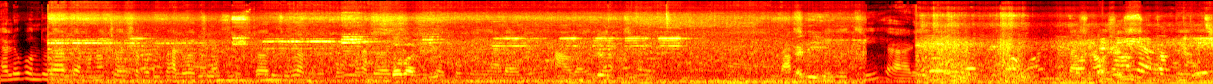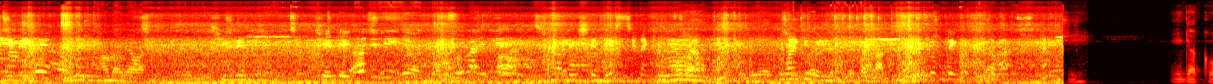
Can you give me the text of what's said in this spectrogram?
হ্যালো বন্ধুরা কেমন আছো? আশা করি ভালো আছো সুস্থ আছো। আমি খুব ভালো আছি। দেখো মেয়ে আর আমি হাওড়ায় যাচ্ছি। বাসে উঠে গেছি আর বাস এই দেখো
